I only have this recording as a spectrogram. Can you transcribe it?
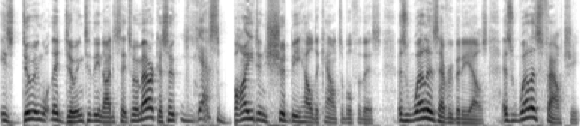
is doing what they're doing to the United States of America. So, yes, Biden should be held accountable for this, as well as everybody else, as well as Fauci,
